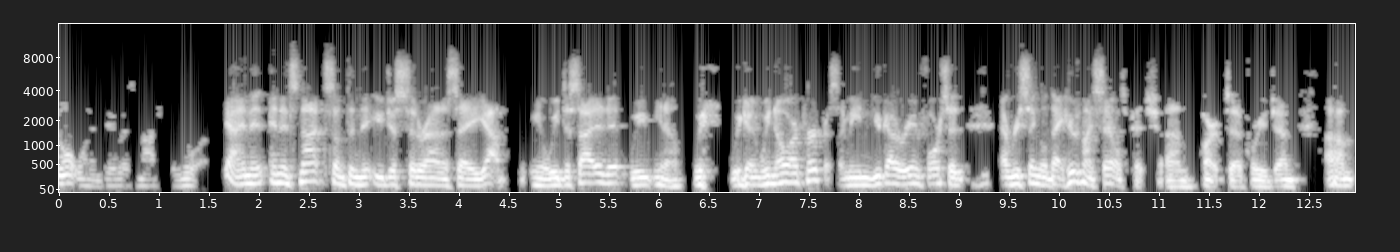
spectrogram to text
don't want to do as an entrepreneur. Yeah. And it, and it's not something that you just sit around and say, yeah, you know, we decided it. We, you know, we, we, we know our purpose. I mean, you got to reinforce it every single day. Here's my sales pitch um, part uh, for you, Jim. Um,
